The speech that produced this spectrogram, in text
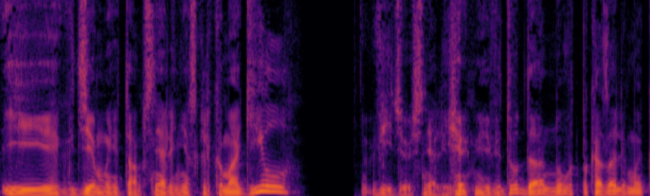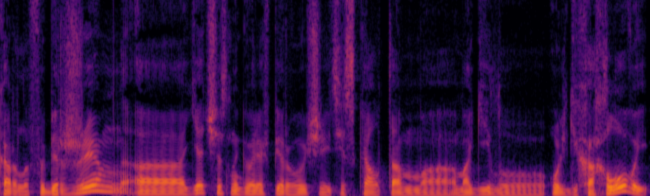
и где мы там сняли несколько могил, видео сняли, я имею в виду, да. Ну вот показали мы Карла Фаберже. А я, честно говоря, в первую очередь искал там а, могилу Ольги Хохловой.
